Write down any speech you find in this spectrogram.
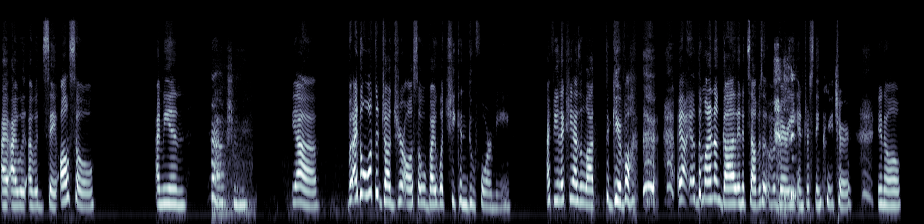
I i would i would say also i mean Yeah, actually. yeah but i don't want to judge her also by what she can do for me. I feel like she has a lot to give the manananggal in itself is a very interesting creature you know?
